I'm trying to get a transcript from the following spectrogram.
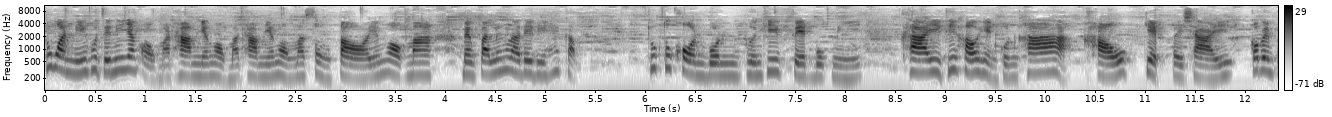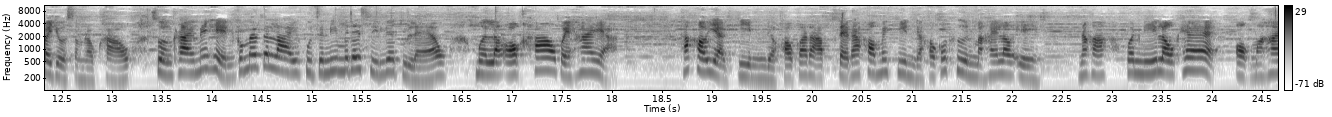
ทุกวันนี้คุณเจนนี่ยังออกมาทำยังออกมาทำยังออกมาส่งต่อยังออกมาแบ่งปันเรื่องราวดีๆให้กับทุกๆ คนบนพื้นที่ Facebook นี้ ใครที่เขาเห็นคุณค่า เขาเก็บไปใช้ ก็เป็นประโยชน์สำหรับเขา ส่วนใครไม่เห็นก็ไม่เป็นไรคุณเจนนี่ไม่ได้ซีเรียสอยู่แล้ว เหมือนเราเอาข้าวไปให้อะถ้าเขาอยากกินเดี๋ยวเขาก็รับ แต่ถ้าเขาไม่กินเดี๋ยวเขาก็คืนมาให้เราเองนะคะ วันนี้เราแค่ออกมาให้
